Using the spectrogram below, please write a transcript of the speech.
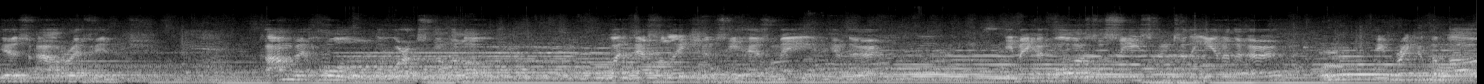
is our refuge. Come behold the works of the Lord, what desolations he has made in the earth. He maketh wars to cease unto the end of the earth. He breaketh the bow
